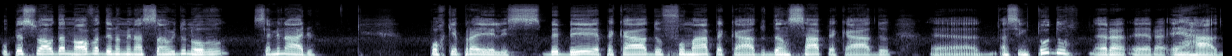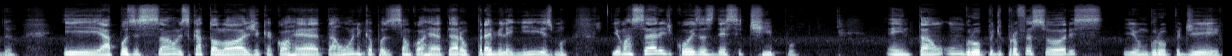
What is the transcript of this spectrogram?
o pessoal da nova denominação e do novo seminário. Porque para eles beber é pecado, fumar é pecado, dançar é pecado, é, assim, tudo era, era errado e a posição escatológica correta, a única posição correta era o pré-milenismo e uma série de coisas desse tipo. Então, um grupo de professores e um grupo de,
